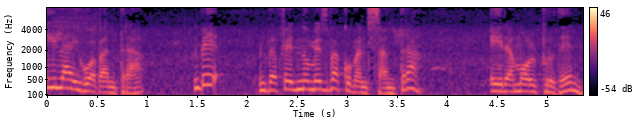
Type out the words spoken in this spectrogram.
I l'aigua va entrar. Bé, de fet només va començar a entrar. Era molt prudent.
